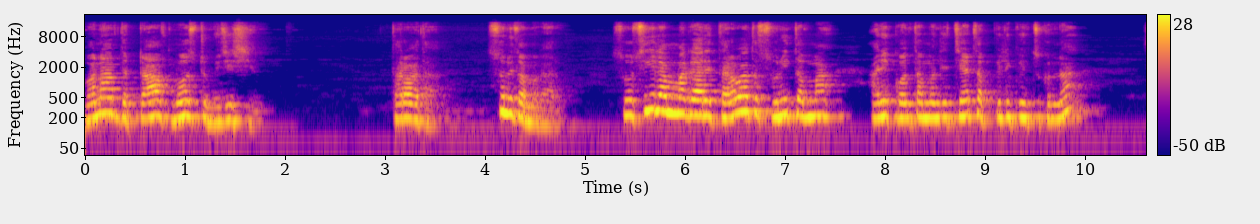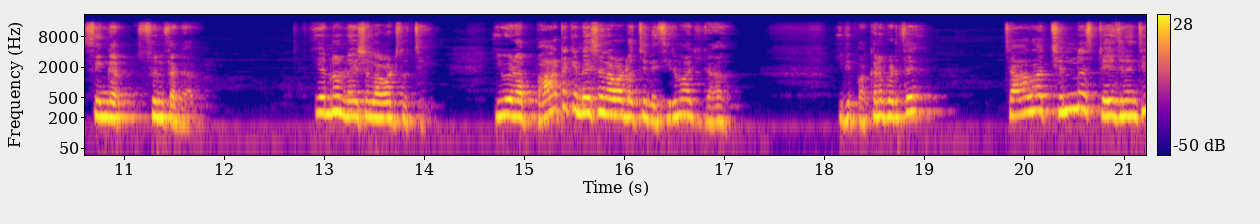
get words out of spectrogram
One of the top most musician తర్వాత సునీతమ్మ గారు. సుశీలమ్మ గారి తర్వాత సునీతమ్మ అని కొంతమంది చేత పిలిపించుకున్న సింగర్ సునీత గారు. ఎన్నో నేషనల్ అవార్డ్స్ వచ్చాయి. ఈవిడ పాటకి నేషనల్ అవార్డు వచ్చింది సినిమాకి కాదు. ఇది పక్కన పెడితే చాలా చిన్న స్టేజ్ నుంచి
